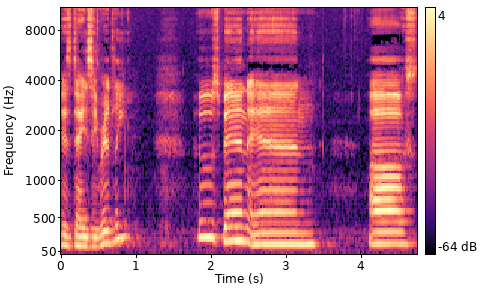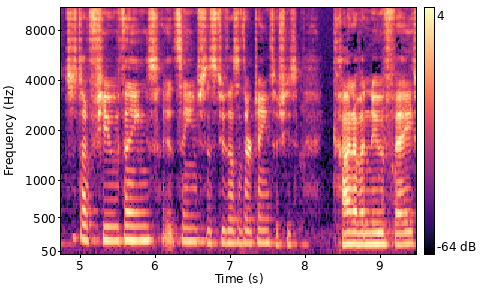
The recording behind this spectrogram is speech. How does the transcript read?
is Daisy Ridley, who's been in uh, just a few things it seems since 2013. So she's kind of a new face,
